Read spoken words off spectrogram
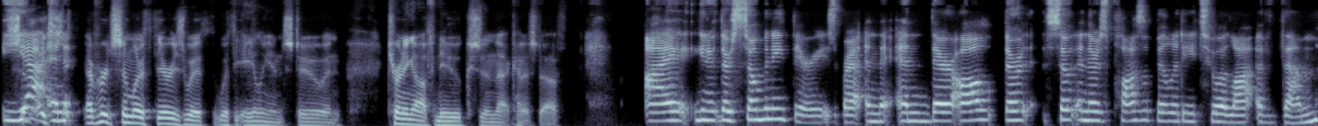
yeah, and I've heard similar theories with with the aliens too, and turning off nukes and that kind of stuff. I, you know, there's so many theories, Brett, and the, and they're all they're So and there's plausibility to a lot of them.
